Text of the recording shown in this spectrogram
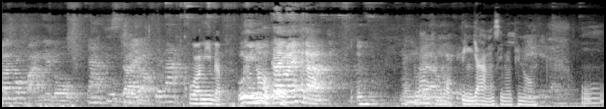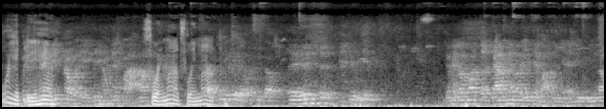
บ้านกว้างขวางเอโลจ้าสวยสวยมากครัวมีแบบอุ้ยข้างนลูอกกไกลไหมขนาดแบบร้านข้างนอกปิ้งย่างสิแม่พี่น้อง โอ้ยเห็ดดีแห้งสวยมากสวยมาก เดี๋ยวให้เรามาจัดการให้เราเองจะบาทใหญ่อยู่อินเรา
